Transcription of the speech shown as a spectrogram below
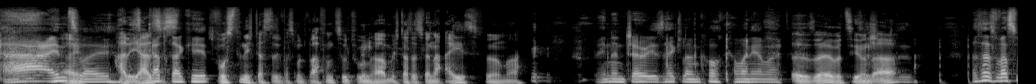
Ja, ein, Nein. zwei. Hatte- ja, das ist-. Ich wusste nicht, dass sie was mit Waffen zu tun haben. Ich dachte, das wäre eine Eisfirma. Ben Jerry's Heckler und Koch kann man ja mal. Äh, selber C und A. Was hast, was,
